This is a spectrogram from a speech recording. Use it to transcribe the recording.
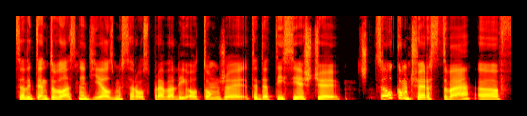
Celý tento vlastne diel sme sa rozprávali o tom, že teda ty si ešte celkom čerstvá eh, v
